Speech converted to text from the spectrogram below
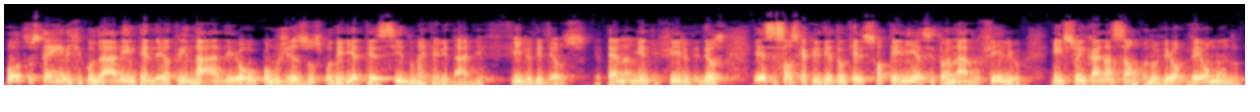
Outros têm dificuldade em entender a Trindade ou como Jesus poderia ter sido na eternidade Filho de Deus, eternamente Filho de Deus. Esses são os que acreditam que ele só teria se tornado filho em sua encarnação, quando veio ao mundo.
